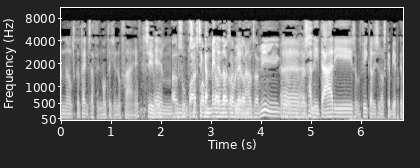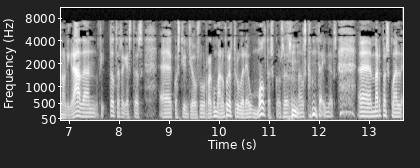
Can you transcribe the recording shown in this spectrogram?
en els containers. De fet, molta gent ho fa, eh? Sí, Em, als sofàs sense cap mena de problema. amb els amics Eh, sanitaris, en fi, que la gent els canvia perquè no li agraden, en fi, totes aquestes eh, qüestions jo us ho recomano perquè trobareu moltes coses en els containers. Eh, Marc Pasqual,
